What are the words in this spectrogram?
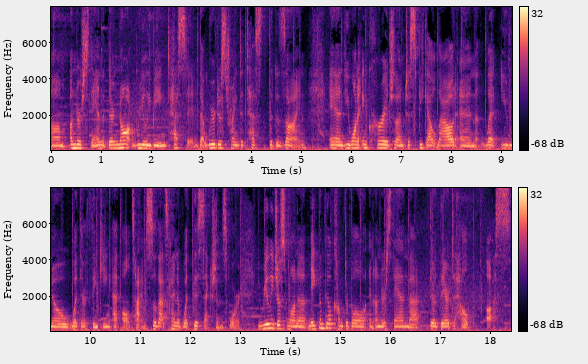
um, understand that they're not really being tested, that we're just trying to test the design. And you want to encourage them to speak out loud and let you know what they're thinking at all times. So that's kind of what this section's for. You really just want to make them feel comfortable and understand that they're there to help us.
